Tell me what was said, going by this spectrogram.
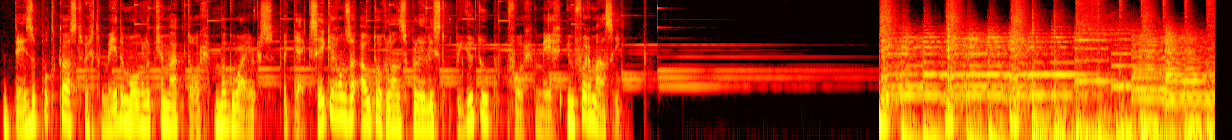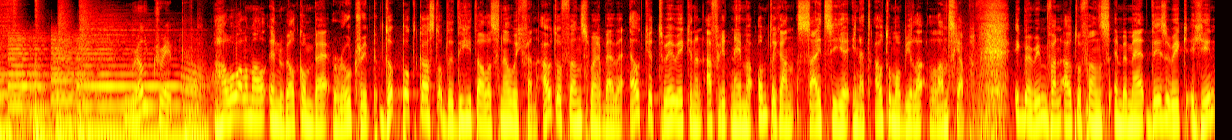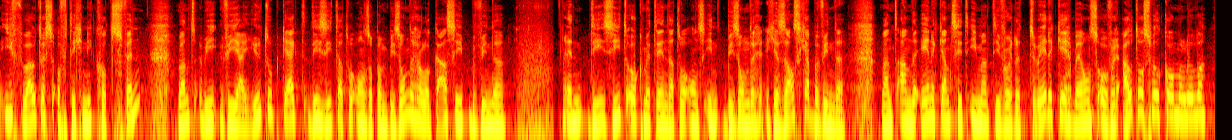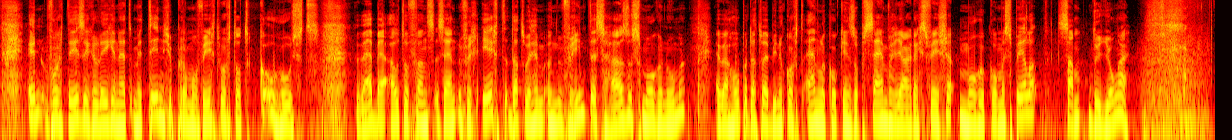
Deze podcast werd mede mogelijk gemaakt door Maguires. Bekijk zeker onze Autoglans playlist op YouTube voor meer informatie. Allemaal en welkom bij Roadtrip, de podcast op de digitale snelweg van Autofans, waarbij we elke twee weken een afrit nemen om te gaan sightseeën in het automobiele landschap. Ik ben Wim van Autofans en bij mij deze week geen Yves Wouters of techniekgod Sven, want wie via YouTube kijkt, die ziet dat we ons op een bijzondere locatie bevinden en die ziet ook meteen dat we ons in bijzonder gezelschap bevinden. Want aan de ene kant zit iemand die voor de tweede keer bij ons over auto's wil komen lullen. En voor deze gelegenheid meteen gepromoveerd wordt tot co-host. Wij bij Autofans zijn vereerd dat we hem een vriend des huizes mogen noemen. En wij hopen dat wij binnenkort eindelijk ook eens op zijn verjaardagsfeestje mogen komen spelen. Sam de Jonge.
